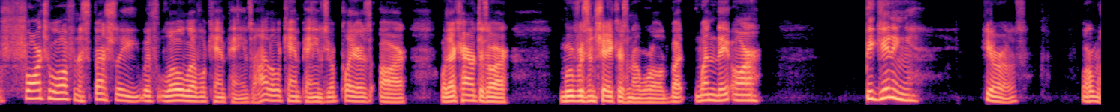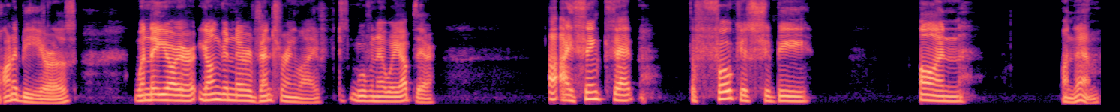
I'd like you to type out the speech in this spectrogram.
far too often, especially with low level campaigns and high level campaigns, your players are, well, their characters are movers and shakers in our world. But when they are beginning heroes or wannabe heroes when they are young in their adventuring life, just moving their way up there. I think that the focus should be on on them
